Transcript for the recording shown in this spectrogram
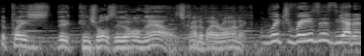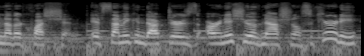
the place that controls the oil now. It's kind of ironic. Which raises yet another question. If semiconductors are an issue of national security,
